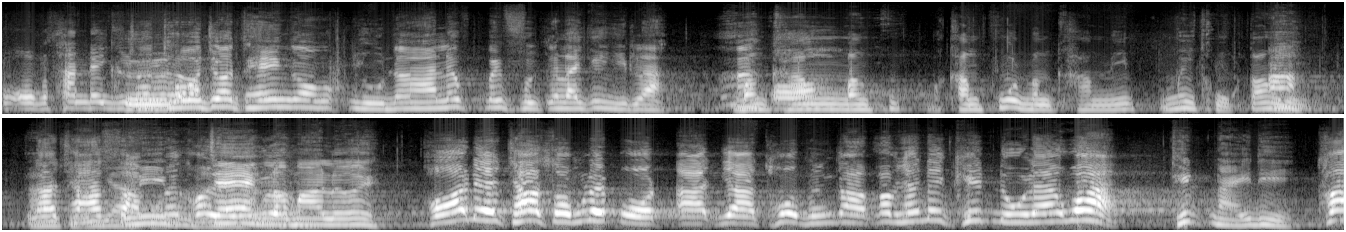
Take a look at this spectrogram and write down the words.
พระองค์ท่านได้ยิคืนอโทรเจ้าเทงก็อยู่นานแล้วไปฝึกอะไรกันอีกล่ะบางคำบางคำพูดบางคำนี้ไม่ถูกต้องอะ ตมราชาศัพท์ รีบไม่ค่อย แจ้งเรามาเลย ขอเดชะทรงได้โปรดอาจอย่าโทษถึงก้าวก็ฉันได้คิดดูแล้วว่า ทิศไหนดี ถ้า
